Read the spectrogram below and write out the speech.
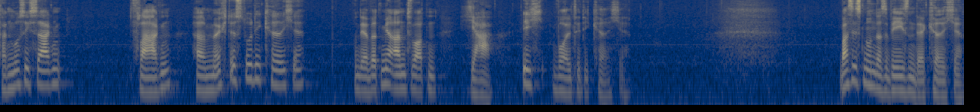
dann muss ich sagen, fragen, Herr, möchtest du die Kirche? Und er wird mir antworten, ja, ich wollte die Kirche. Was ist nun das Wesen der Kirche?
